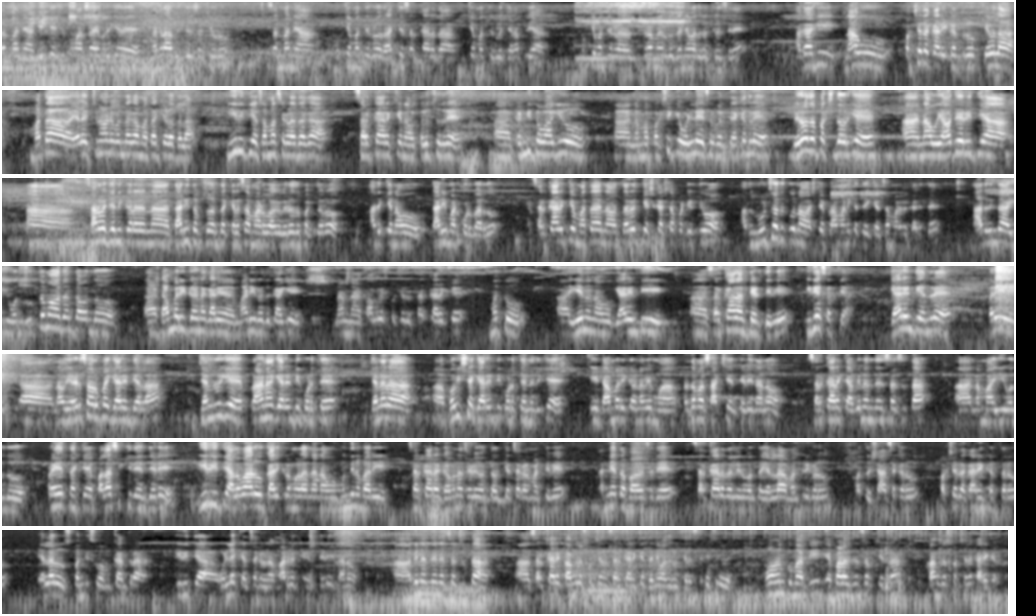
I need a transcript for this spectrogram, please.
ಸನ್ಮಾನ್ಯ ಡಿ ಕೆ ಶಿವಕುಮಾರ್ ಸಾಹೇಬರಿಗೆ, ನಗರಾಭಿವೃದ್ಧಿ ಸಚಿವರು, ಸನ್ಮಾನ್ಯ ಮುಖ್ಯಮಂತ್ರಿಗಳು, ರಾಜ್ಯ ಸರ್ಕಾರದ ಮುಖ್ಯಮಂತ್ರಿಗಳು, ಜನಪ್ರಿಯ ಮುಖ್ಯಮಂತ್ರಿಗಳ ಸಿದ್ದರಾಮಯ್ಯವ್ರಿಗೂ ಧನ್ಯವಾದಗಳು ತಿಳಿಸ್ತೇನೆ. ಹಾಗಾಗಿ ನಾವು ಪಕ್ಷದ ಕಾರ್ಯಕರ್ತರು, ಕೇವಲ ಮತ ಎಲ್ಲ ಚುನಾವಣೆ ಬಂದಾಗ ಮತ ಕೇಳೋದಲ್ಲ. ಈ ರೀತಿಯ ಸಮಸ್ಯೆಗಳಾದಾಗ ಸರ್ಕಾರಕ್ಕೆ ನಾವು ತಲುಪಿಸಿದ್ರೆ ಖಂಡಿತವಾಗಿಯೂ ನಮ್ಮ ಪಕ್ಷಕ್ಕೆ ಒಳ್ಳೆಯ ಹೆಸರು ಬರುತ್ತೆ. ಯಾಕಂದರೆ ವಿರೋಧ ಪಕ್ಷದವ್ರಿಗೆ ನಾವು ಯಾವುದೇ ರೀತಿಯ ಸಾರ್ವಜನಿಕರನ್ನು ದಾರಿ ತಪ್ಪಿಸುವಂಥ ಕೆಲಸ ಮಾಡುವಾಗ ವಿರೋಧ ಪಕ್ಷದವರು ಅದಕ್ಕೆ ನಾವು ದಾರಿ ಮಾಡಿಕೊಡ್ಬಾರ್ದು. ಸರ್ಕಾರಕ್ಕೆ ಮತ ನಾವು ತರೋದಕ್ಕೆ ಎಷ್ಟು ಕಷ್ಟಪಟ್ಟಿರ್ತೀವೋ, ಅದನ್ನ ಉಳಿಸೋದಕ್ಕೂ ನಾವು ಅಷ್ಟೇ ಪ್ರಾಮಾಣಿಕತೆ ಕೆಲಸ ಮಾಡಬೇಕಾಗುತ್ತೆ. ಆದ್ದರಿಂದ ಈ ಒಂದು ಉತ್ತಮವಾದಂಥ ಒಂದು ಡಾಂಬರೀಕರಣ ಕಾರ್ಯ ಮಾಡಿರೋದಕ್ಕಾಗಿ ನನ್ನ ಕಾಂಗ್ರೆಸ್ ಪಕ್ಷದ ಸರ್ಕಾರಕ್ಕೆ ಮತ್ತು ಏನು ನಾವು ಗ್ಯಾರಂಟಿ ಸರ್ಕಾರ ಅಂತ ಹೇಳ್ತೀವಿ, ಇದೇ ಸತ್ಯ. ಗ್ಯಾರಂಟಿ ಅಂದರೆ ಬರೀ ನಾವು ಎರಡು ಸಾವಿರ ರೂಪಾಯಿ ಗ್ಯಾರಂಟಿ ಅಲ್ಲ, ಜನರಿಗೆ ಪ್ರಾಣ ಗ್ಯಾರಂಟಿ ಕೊಡುತ್ತೆ, ಜನರ ಭವಿಷ್ಯ ಗ್ಯಾರಂಟಿ ಕೊಡುತ್ತೆ ಅನ್ನೋದಕ್ಕೆ ಈ ಡಾಂಬರೀಕರಣವೇ ಮ, ಪ್ರಥಮ ಸಾಕ್ಷಿ ಅಂತೇಳಿ ನಾನು ಸರ್ಕಾರಕ್ಕೆ ಅಭಿನಂದನೆ ಸಲ್ಲಿಸುತ್ತಾ ನಮ್ಮ ಈ ಒಂದು ಪ್ರಯತ್ನಕ್ಕೆ ಫಲ ಸಿಕ್ಕಿದೆ ಅಂತೇಳಿ ಈ ರೀತಿ ಹಲವಾರು ಕಾರ್ಯಕ್ರಮಗಳನ್ನು ನಾವು ಮುಂದಿನ ಬಾರಿ ಸರ್ಕಾರ ಗಮನ ಸೆಳೆಯುವಂಥ ಕೆಲಸಗಳು ಮಾಡ್ತೀವಿ. ಅನ್ಯತಾ ಭಾವಿಸದೆ ಸರ್ಕಾರದಲ್ಲಿರುವಂಥ ಎಲ್ಲ ಮಂತ್ರಿಗಳು ಮತ್ತು ಶಾಸಕರು ಪಕ್ಷದ ಕಾರ್ಯಕರ್ತರು ಎಲ್ಲರೂ ಸ್ಪಂದಿಸುವ ಮುಖಾಂತರ ಈ ರೀತಿಯ ಒಳ್ಳೆ ಕೆಲಸಗಳನ್ನ ಮಾಡಬೇಕು ಅಂತೇಳಿ ನಾನು ಅಭಿನಂದನೆ ಸಲ್ಲಿಸುತ್ತಾ ಸರ್ಕಾರ ಕಾಂಗ್ರೆಸ್ ಪಕ್ಷದ ಸರ್ಕಾರಕ್ಕೆ ಧನ್ಯವಾದಗಳು ತಿಳಿಸ್ತೇನೆ. ಮೋಹನ್ ಕುಮಾರ್ ಜಿ ಹೆಬ್ಬಾಳ ವಿಧಾನಸಭಾ ಕ್ಷೇತ್ರ. ಕಾಂಗ್ರೆಸ್ ಪಕ್ಷದ ಕಾರ್ಯಕರ್ತ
